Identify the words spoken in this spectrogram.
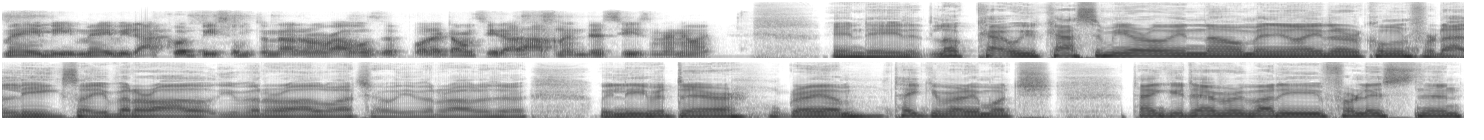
Maybe, maybe that could be something that unravels it, but I don't see that happening this season anyway. Indeed. Look, we've Casemiro in now. Man United are coming for that league, so you better all you better all watch out. You better all watch out. We leave it there, Graham. Thank you very much. Thank you to everybody for listening.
